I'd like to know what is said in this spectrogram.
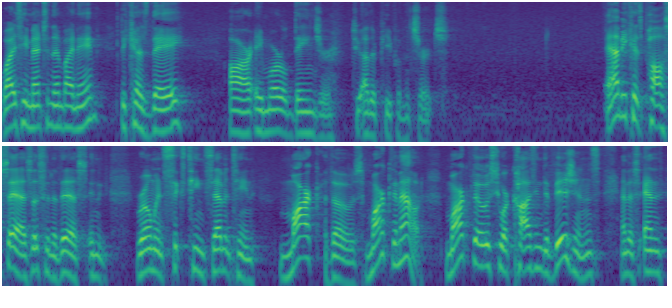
Why does he mention them by name? Because they are a mortal danger to other people in the church. And because Paul says, listen to this in Romans 16, 17, mark those, mark them out. Mark those who are causing divisions and the, and,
